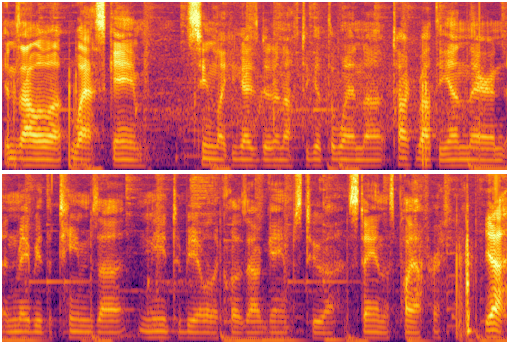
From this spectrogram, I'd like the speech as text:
Gonzalo, uh, last game seemed like you guys did enough to get the win. Uh, talk about the end there and, and maybe the team's uh, need to be able to close out games to uh, stay in this playoff race. Yeah,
